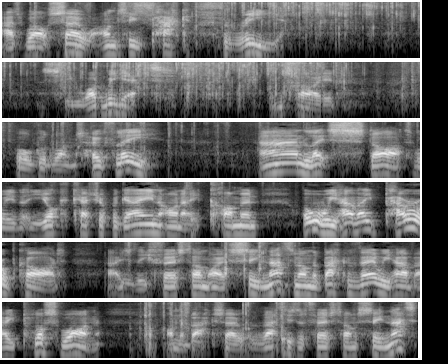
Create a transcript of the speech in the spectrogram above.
as well. So on to pack three. Let's see what we get inside all good ones hopefully. And let's start with Yuck Ketchup again on a common oh we have a power up card. That is the first time I've seen that and on the back of there we have a plus one on the back. So that is the first time I've seen that.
